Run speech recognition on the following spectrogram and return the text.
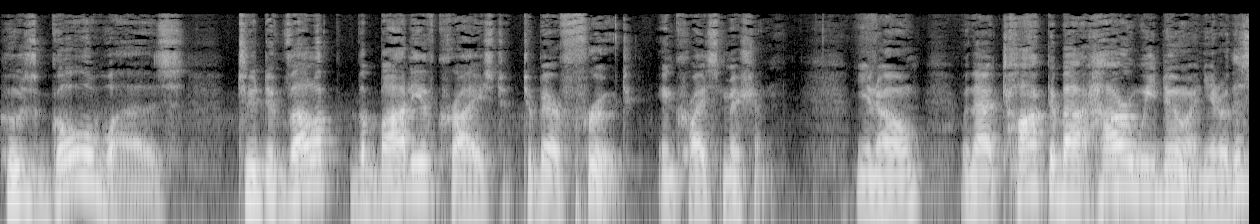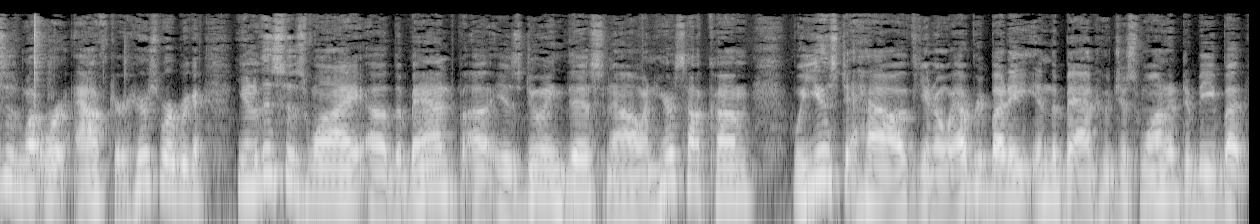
whose goal was to develop the body of Christ to bear fruit in Christ's mission. You know, that talked about how are we doing? You know, this is what we're after. Here's where we're going. You know, this is why uh, the band uh, is doing this now, and here's how come we used to have you know everybody in the band who just wanted to be, but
